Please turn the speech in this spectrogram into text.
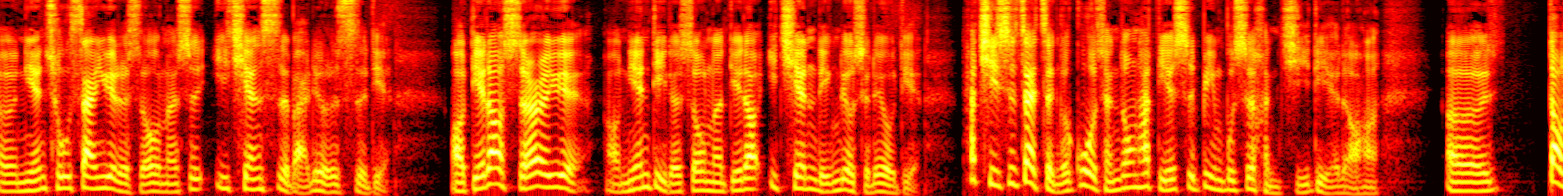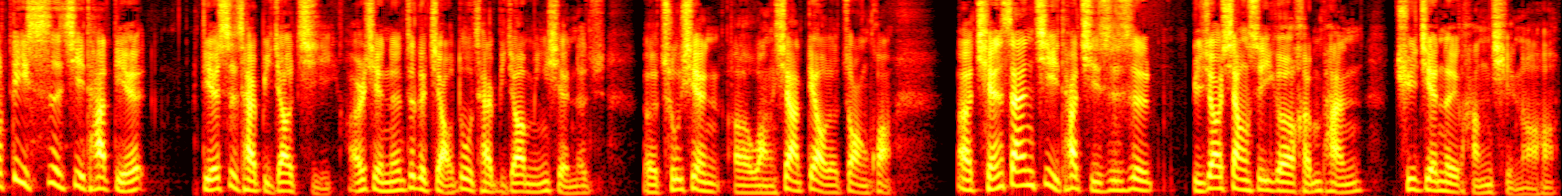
呃年初三月的时候呢，是一千四百六十四点。哦，跌到十二月哦年底的时候呢，跌到一千零六十六点。它其实，在整个过程中，它跌势并不是很急跌的哈。呃，到第四季，它跌跌势才比较急，而且呢，这个角度才比较明显的呃出现呃往下掉的状况。呃，前三季它其实是比较像是一个横盘区间的一个行情了哈。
